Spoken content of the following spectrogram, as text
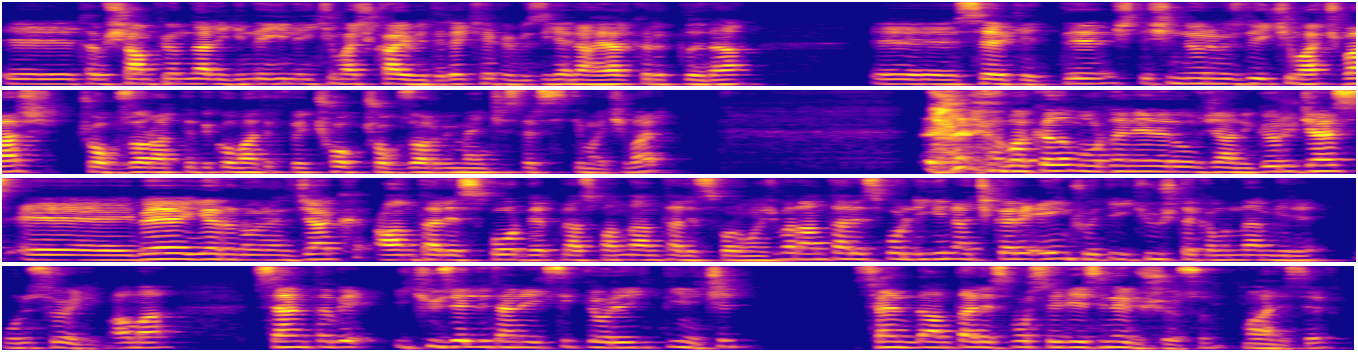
e, tabii Şampiyonlar Ligi'nde yine iki maç kaybederek hepimizi gene hayal kırıklığına e, sevk etti. İşte şimdi önümüzde iki maç var. Çok zor Atletico Madrid ve çok çok zor bir Manchester City maçı var. Bakalım orada neler olacağını göreceğiz. E, ve yarın oynanacak Antalya Spor deplasmanda Antalya Spor maçı var. Antalya Spor ligin açık ara en kötü 2-3 takımından biri. Onu söyleyeyim. Ama sen tabii 250 tane eksikle oraya gittiğin için sen de Antalya Spor seviyesine düşüyorsun maalesef.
